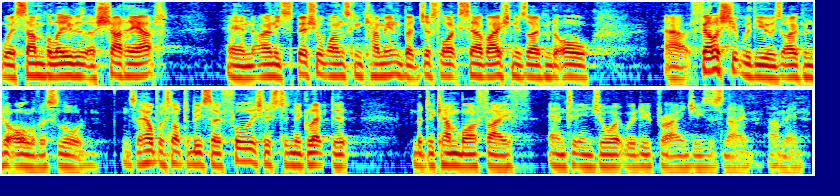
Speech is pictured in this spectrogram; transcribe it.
where some believers are shut out and only special ones can come in, but just like salvation is open to all, uh, fellowship with you is open to all of us, Lord. And so help us not to be so foolish as to neglect it, but to come by faith and to enjoy it, we do pray in Jesus' name. Amen.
